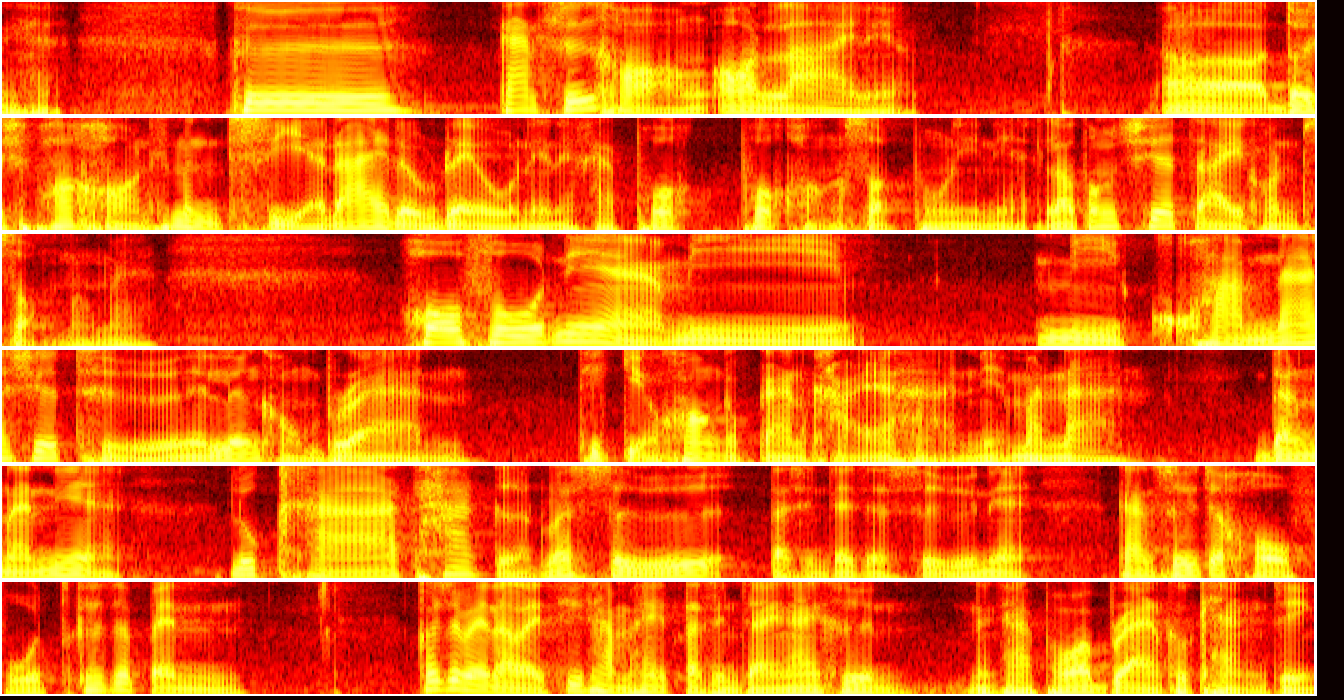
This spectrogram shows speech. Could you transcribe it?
นะฮะ คือการซื้อของออนไลน์เนี่ยโดยเฉพาะของที่มันเสียได้เร็วๆเนี่ยนะครับพวกพวกของสดพวกนี้เนี่ยเราต้องเชื่อใจคนส่งมากๆ Whole Food เนี่ยมีมีความน่าเชื่อถือในเรื่องของแบรนด์ที่เกี่ยวข้องกับการขายอาหารเนี่ยมานาน ดังนั้นเนี่ยลูกค้าถ้าเกิดว่าซื้อตัดสินใจจะซื้อเนี่ยการซื้อจาก Whole Food ก็จะเป็นก็จะเป็นอะไรที่ทำให้ตัดสินใจง่ายขึ้นนะครับเพราะว่าแบรนด์เขาแข่งจริง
